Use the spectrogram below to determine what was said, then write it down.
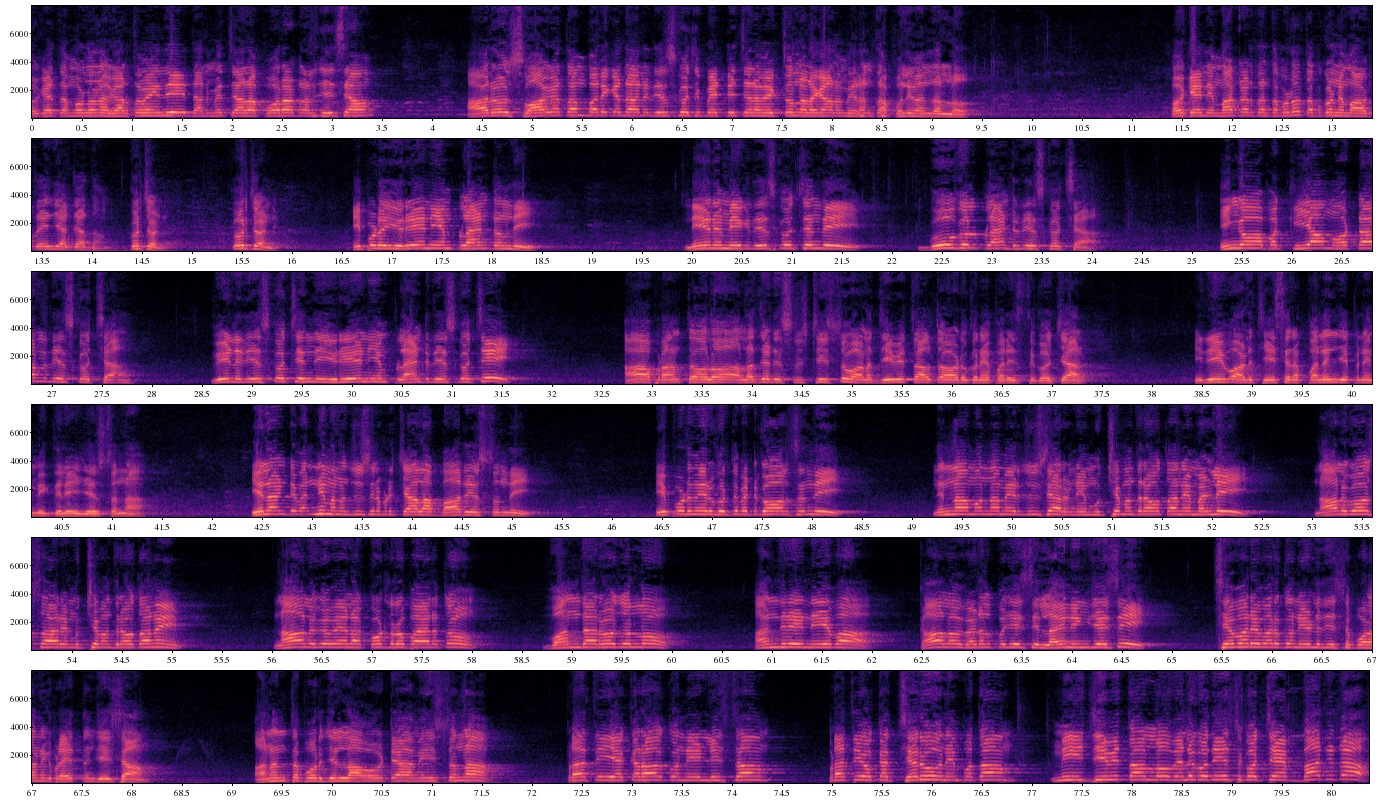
ఓకే తమ్ముళ్ళు నాకు అర్థమైంది. దాని మీద చాలా పోరాటాలు చేశాం. ఆ రోజు స్వాగతం పలిక దాన్ని తీసుకొచ్చి పెట్టించిన వ్యక్తులను అడగాను మీరంతా పులివెందల్లో. ఓకే నేను మాట్లాడతాను తప్పుడు తప్పకుండా నేను మాట్లాడుతా ఏం చేయాలి చేద్దాం. కూర్చోండి కూర్చోండి. ఇప్పుడు యురేనియం ప్లాంట్ ఉంది. నేను మీకు తీసుకొచ్చింది గూగుల్ ప్లాంట్ తీసుకొచ్చా. ఇంకో ఒక కియా మోటార్లు తీసుకొచ్చా. వీళ్ళు తీసుకొచ్చింది యురేనియం ప్లాంట్ తీసుకొచ్చి ఆ ప్రాంతంలో అలజడి సృష్టిస్తూ వాళ్ళ జీవితాలతో ఆడుకునే పరిస్థితికి వచ్చారు. ఇది వాళ్ళు చేసిన పని అని చెప్పి నేను మీకు తెలియజేస్తున్నా. ఇలాంటివన్నీ మనం చూసినప్పుడు చాలా బాధేస్తుంది ఇప్పుడు మీరు గుర్తుపెట్టుకోవాల్సింది నిన్న మొన్న మీరు చూశారు నేను ముఖ్యమంత్రి అవుతానే మళ్ళీ నాలుగోసారి ముఖ్యమంత్రి అవుతానే నాలుగు వేల కోట్ల రూపాయలతో వంద రోజుల్లో అంద్రి నీవా కాలో వెడల్పు చేసి లైనింగ్ చేసి చివరి వరకు నీళ్ళు తీసుకుపోవడానికి ప్రయత్నం చేశాం. అనంతపూర్ జిల్లా ఒకటే హామీ ఇస్తున్నాం. ప్రతి ఎకరాకు నీళ్ళు ఇస్తాం. ప్రతి ఒక్క చెరువు నింపుతాం. మీ జీవితాల్లో వెలుగు తీసుకొచ్చే బాధ్యత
